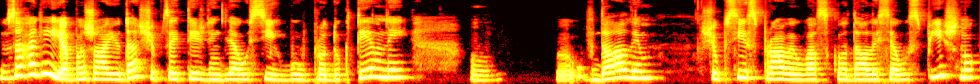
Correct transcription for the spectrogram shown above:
Взагалі, я бажаю, да, щоб цей тиждень для усіх був продуктивний, вдалим, щоб всі справи у вас складалися успішно.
